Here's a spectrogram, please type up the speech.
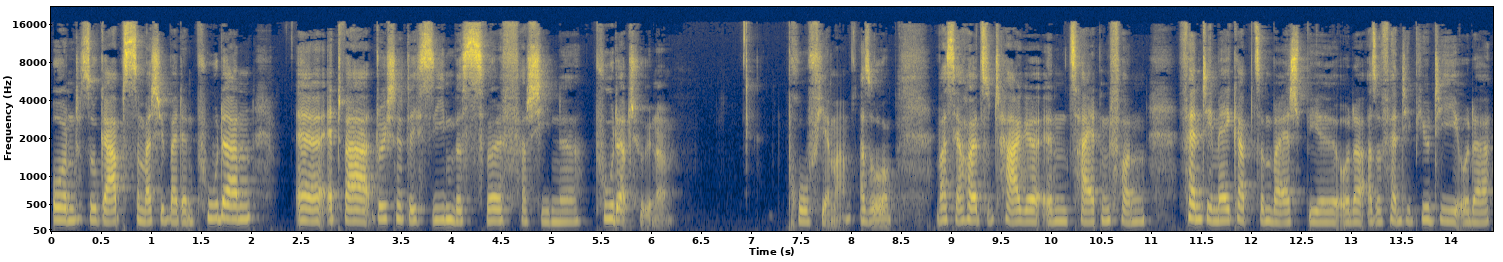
Und so gab es zum Beispiel bei den Pudern äh, etwa durchschnittlich sieben bis zwölf verschiedene Pudertöne pro Firma. Also was ja heutzutage in Zeiten von Fenty Makeup zum Beispiel oder also Fenty Beauty oder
